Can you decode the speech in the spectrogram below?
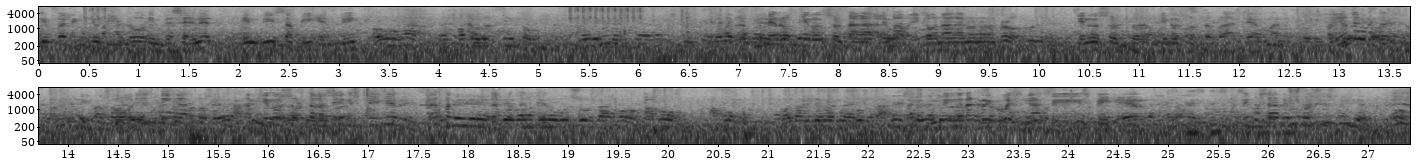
ibalik nyo dito in the Senate, hindi sa PNP. Pero kinonsulta nga, halimbawa, ikaw na nga nun bro, kinonsulta, kinonsulta ba chairman ng? Yun Oo, eh, hindi nga. Ang kinonsulta kasi yung speaker eh. Dapat, dapat, Kinukonsulta ko. Ako, ako. Walang kinukonsulta. hindi nga nag-request nga si speaker. Kasi ba sabi mo, kaya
